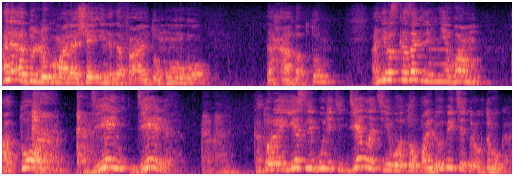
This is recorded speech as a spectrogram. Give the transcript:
Аля адуллюкум аля шейин дафаальтумуху тахабаптум. А не рассказать ли мне вам о том день, деле, которое, если будете делать его, то полюбите друг друга?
